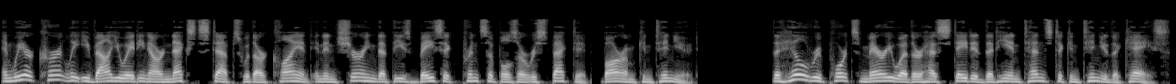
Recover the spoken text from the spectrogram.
And we are currently evaluating our next steps with our client in ensuring that these basic principles are respected, Barham continued. The Hill reports Meriwether has stated that he intends to continue the case.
